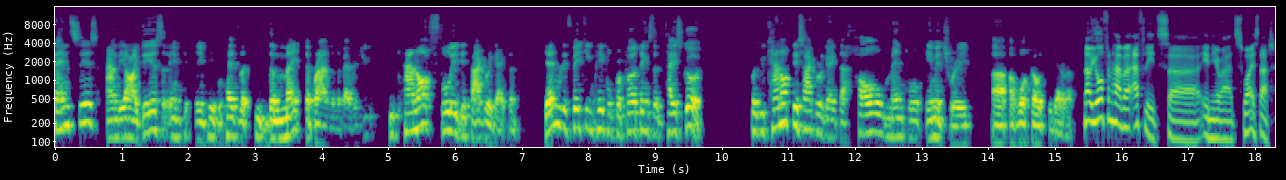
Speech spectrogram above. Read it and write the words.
senses and the ideas that in, in people's heads that, that make the brand of the beverage. You you cannot fully disaggregate them. Generally speaking, people prefer things that taste good, but you cannot disaggregate the whole mental imagery uh, of what goes together. Now, you often have uh, athletes uh, in your ads. Why is that?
